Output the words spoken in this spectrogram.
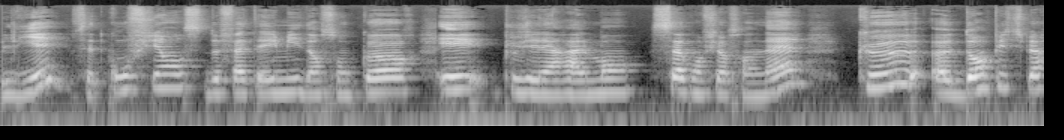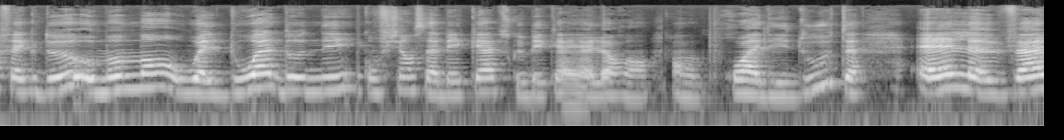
lié, cette confiance de Fat Amy dans son corps et plus généralement sa confiance en elle, que euh, dans Pitch Perfect 2, au moment où elle doit donner confiance à Becca, parce que Becca est alors en, proie à des doutes, elle va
